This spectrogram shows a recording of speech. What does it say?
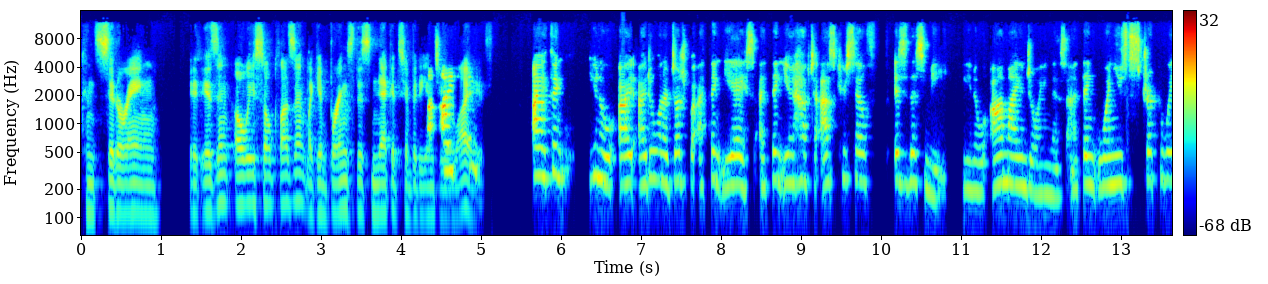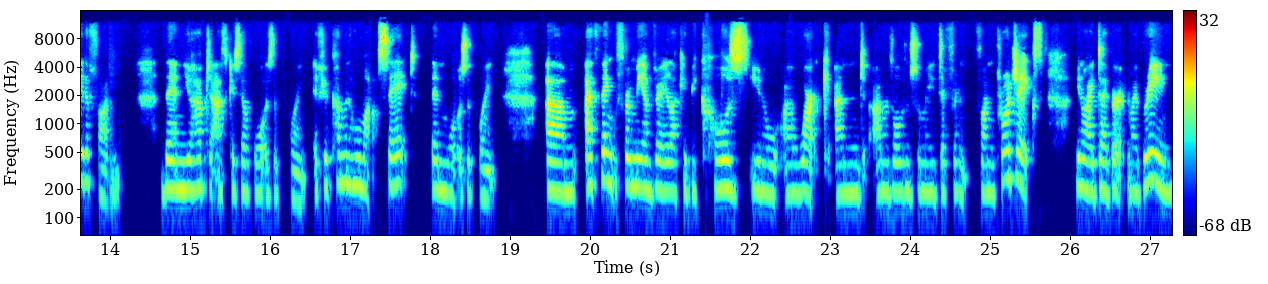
considering it isn't always so pleasant? Like, it brings this negativity into I your think- life. I think, you know, I, I don't want to judge, but I think, yes, I think you have to ask yourself, is this me? You know, am I enjoying this? And I think when you strip away the fun, then you have to ask yourself, what is the point? If you're coming home upset, then what is the point? Um, I think for me, I'm very lucky because, you know, I work and I'm involved in so many different fun projects. You know, I divert my brain.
